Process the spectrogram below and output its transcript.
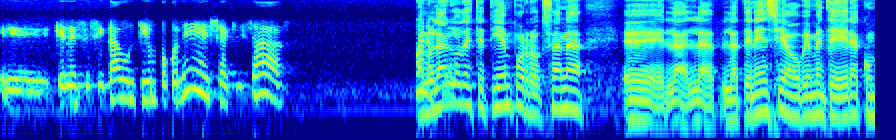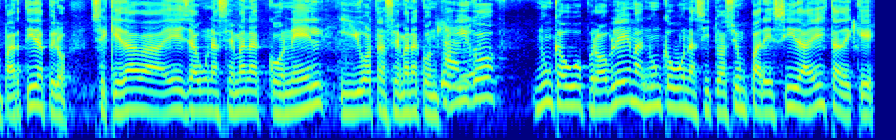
eh, que necesitaba un tiempo con ella, quizás. a lo largo de este tiempo, Roxana, eh, la, la- la tenencia obviamente era compartida, pero se quedaba ella una semana con él y otra semana contigo. Nunca hubo problemas, nunca hubo una situación parecida a esta de que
